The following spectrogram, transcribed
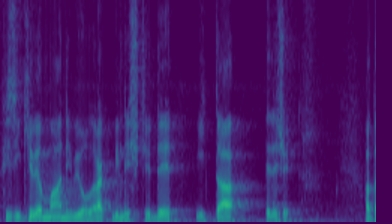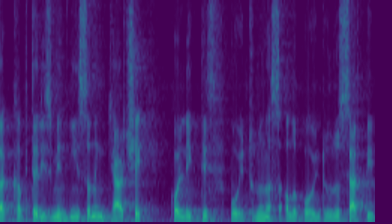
fiziki ve manevi olarak birleştirdiği iddia edecektir. Hatta kapitalizmin insanın gerçek kolektif boyutunu nasıl alıkoyduğunu sert bir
